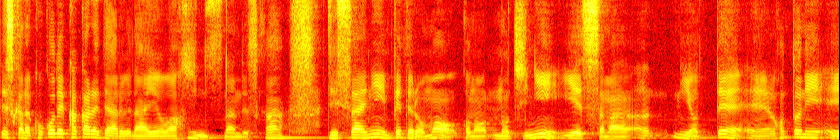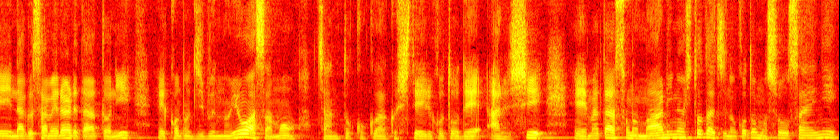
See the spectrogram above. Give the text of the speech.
ですからここで書かれてある内容は真実なんですが実際にペテロもこの後にイエス様によって本当に慰められた後にこの自分の弱さもちゃんと告白していることであるしまたその周りの人たちのことも詳細に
